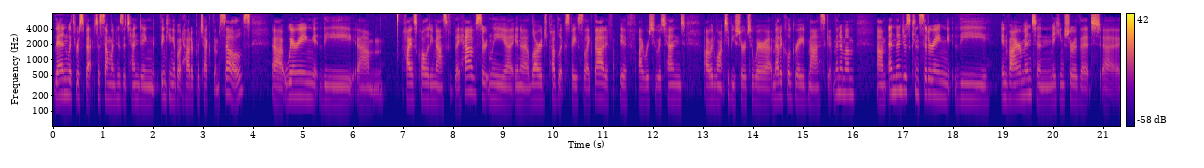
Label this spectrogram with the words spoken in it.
Then, with respect to someone who's attending, thinking about how to protect themselves, uh, wearing the um, highest quality mask that they have. Certainly, uh, in a large public space like that, if if I were to attend, I would want to be sure to wear a medical grade mask at minimum, um, and then just considering the environment and making sure that. Uh,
